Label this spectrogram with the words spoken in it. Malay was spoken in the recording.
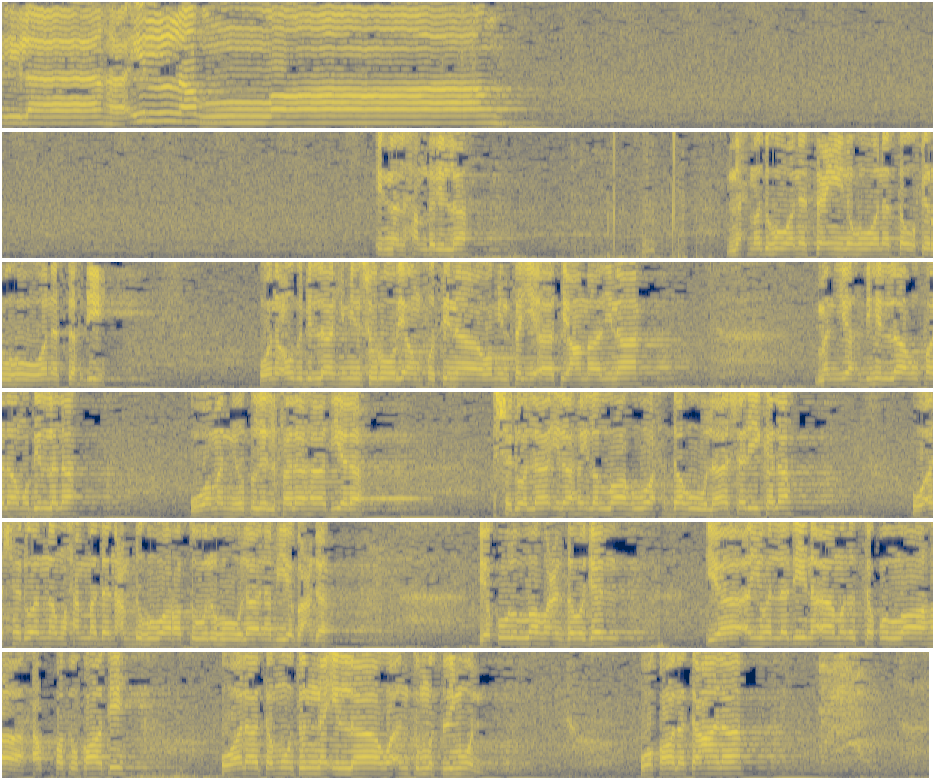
إله إلا الله. إن الحمد لله نحمده ونستعينه ونستغفره ونستهديه. ونعوذ بالله من شرور أنفسنا ومن سيئات أعمالنا. من يهده الله فلا مضل له ومن يضلل فلا هادي له. أشهد أن لا إله إلا الله وحده لا شريك له. وأشهد أن محمدا عبده ورسوله لا نبي بعده. يقول الله عز وجل يا أيها الذين آمنوا اتقوا الله حق تقاته ولا تموتن إلا وأنتم مسلمون. وقال تعالى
